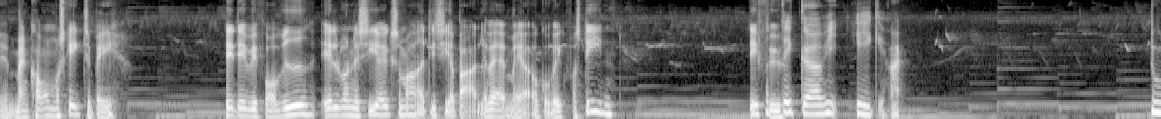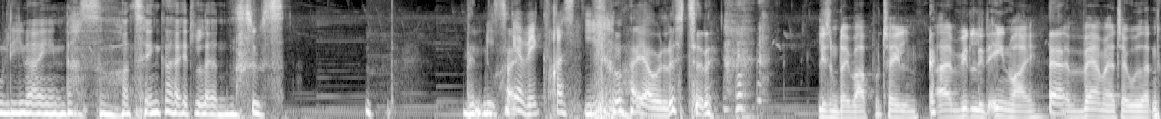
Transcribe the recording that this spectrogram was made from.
Øh, man kommer måske ikke tilbage. Det er det, vi får at vide. Elverne siger ikke så meget. De siger bare, lad være med at gå væk fra stien. Det er fy. Det gør vi ikke. Nej. Du ligner en, der sidder og tænker et eller andet, sus. Men nu Vi skal væk fra stien. nu har jeg jo lyst til det. Ligesom da I var på talen. Der er vildt en vej. Lad være med at tage ud af den.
